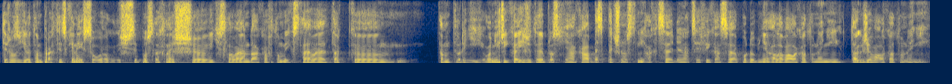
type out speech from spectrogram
ty rozdíly tam prakticky nejsou. Když si poslechneš Vítězslava Jandáka v tom XTV, tak tam tvrdí. Oni říkají, že to je prostě nějaká bezpečnostní akce, denacifikace a podobně, ale válka to není, takže válka to není.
